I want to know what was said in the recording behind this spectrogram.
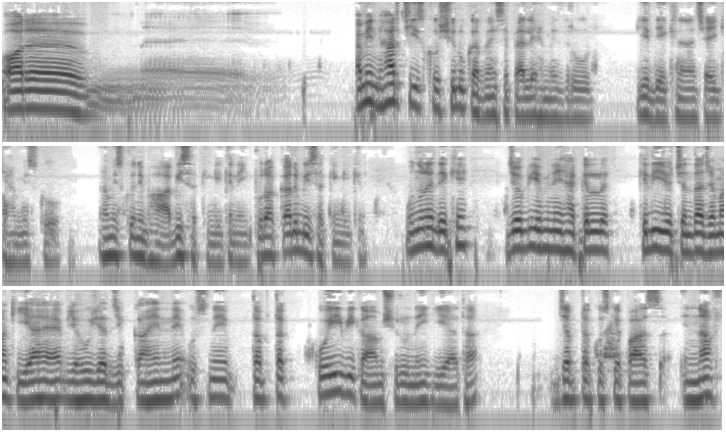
और आई मीन हर चीज़ को शुरू करने से पहले हमें ज़रूर ये देख लेना चाहिए कि हम इसको हम इसको निभा भी सकेंगे कि नहीं, पूरा कर भी सकेंगे कि नहीं। उन्होंने देखें, जो भी हमने हैकल के लिए जो चंदा जमा किया है यहूजद काहिन ने, उसने तब तक कोई भी काम शुरू नहीं किया था, जब तक उसके पास इनफ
